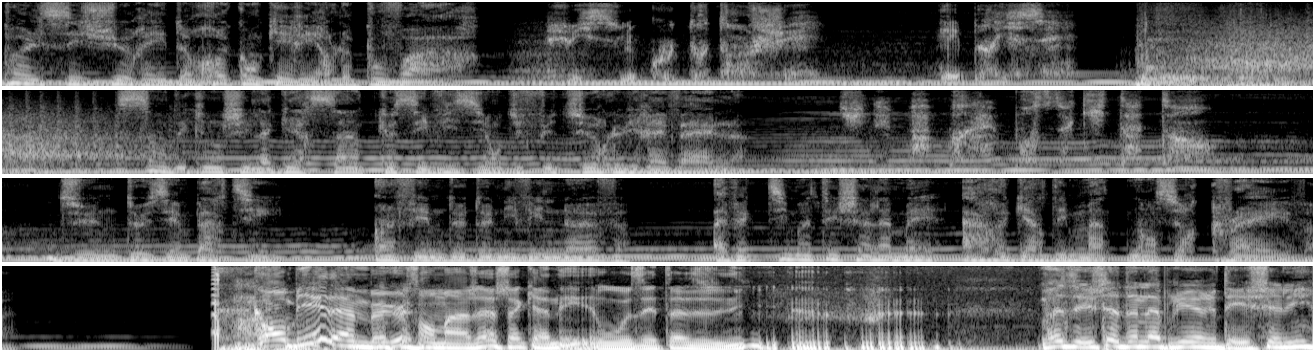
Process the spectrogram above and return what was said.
Paul s'est juré de reconquérir le pouvoir. Puisse le couteau tranché et brisé. Sans déclencher la guerre sainte que ses visions du futur lui révèlent. Tu n'es pas prêt pour ce qui t'attend. D'une deuxième partie, un film de Denis Villeneuve avec Timothée Chalamet à regarder maintenant sur Crave. Combien d'hamburgers sont mangés à chaque année aux États-Unis? Euh, Vas-y, je te donne la priorité, Shelly.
